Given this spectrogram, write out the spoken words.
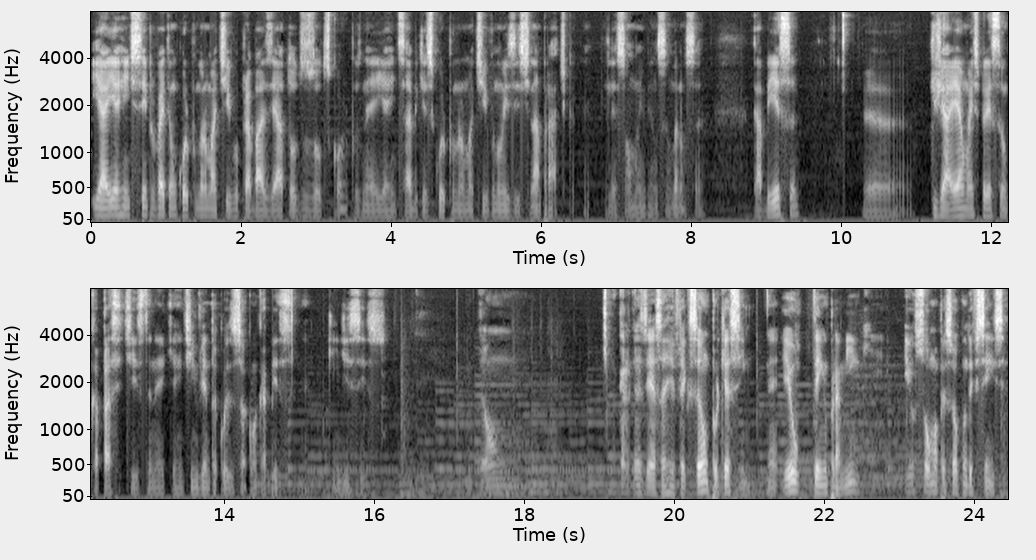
e aí a gente sempre vai ter um corpo normativo para basear todos os outros corpos, né? E a gente sabe que esse corpo normativo não existe na prática. Né? Ele é só uma invenção da nossa cabeça que já é uma expressão capacitista, né? Que a gente inventa coisas só com a cabeça. Né? Quem disse isso? Então, eu quero trazer essa reflexão porque assim, né, eu tenho para mim que eu sou uma pessoa com deficiência,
